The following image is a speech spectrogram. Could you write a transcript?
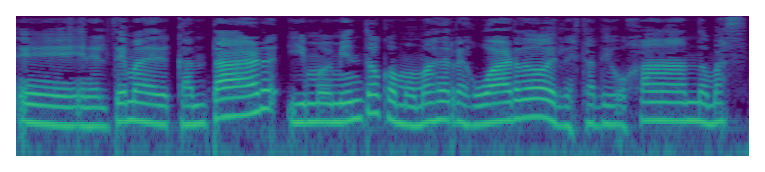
eh, en el tema del cantar y un movimiento como más de resguardo, el estar dibujando, más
